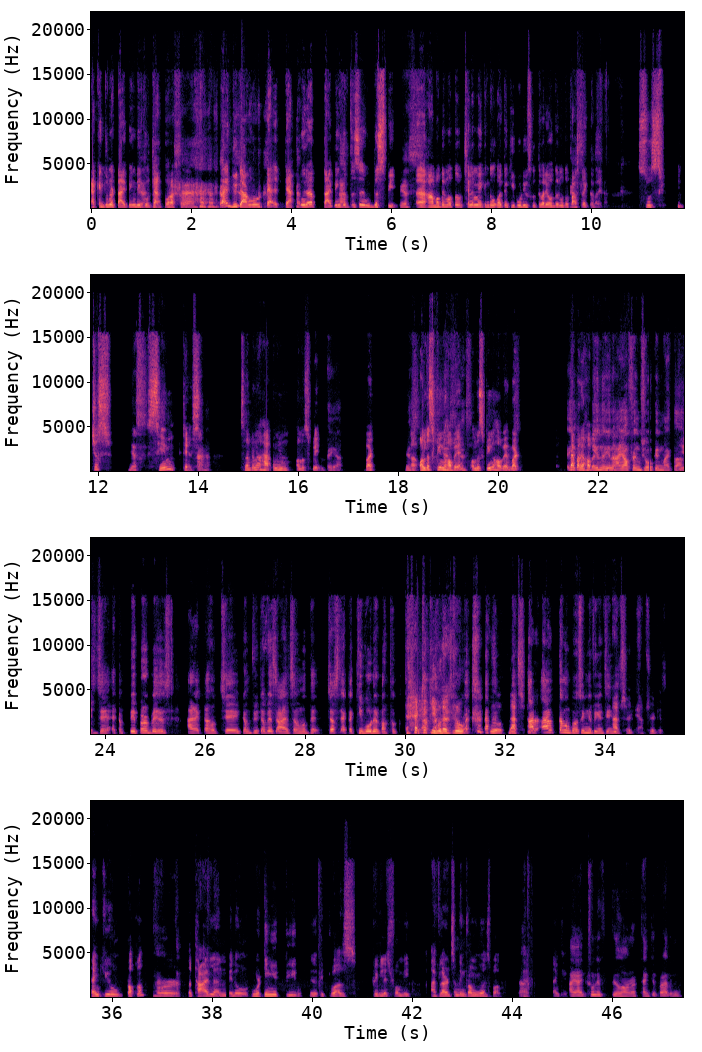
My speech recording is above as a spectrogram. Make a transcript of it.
এক একজনের টাইপিং দেখো. চ্যাট করার সময় রাইট দুইটা আঙুল ট্যাপ করে টাইপিং হ্যাঁ। করতেছে উইথ দ্য স্পিড yes. আমাদের মতো ছেলে মেয়ে কিন্তু হয়তো কিবোর্ড ইউজ করতে পারে ওদের মতো ফাস্ট লিখতে পারে না so it just. Same test it's not gonna happen in on the screen yes. On the screen হবে. অন দ্য স্ক্রিন হবে. বাট ব্যাপারে হবে know, you know, I often joke in my class Yes. যে একটা paper based আর একটা হচ্ছে computer based IELTS এর মধ্যে জাস্ট একটা কিবোর্ডের পার্থক্য একটা কিবোর্ডের ট্রু দ্যাটস আর আর তেমন কোনো significant change Absolutely, absolutely. Thank you, Pratna, for the time and you know working with you. It was privilege for me. I've learned something from you as well. Yeah, Thank you. I I truly feel honored. Thank you for having me.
